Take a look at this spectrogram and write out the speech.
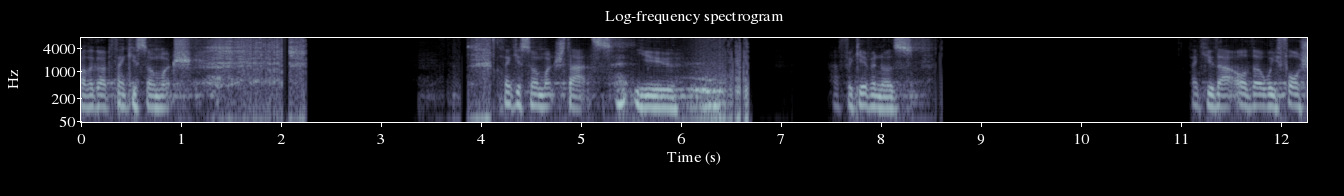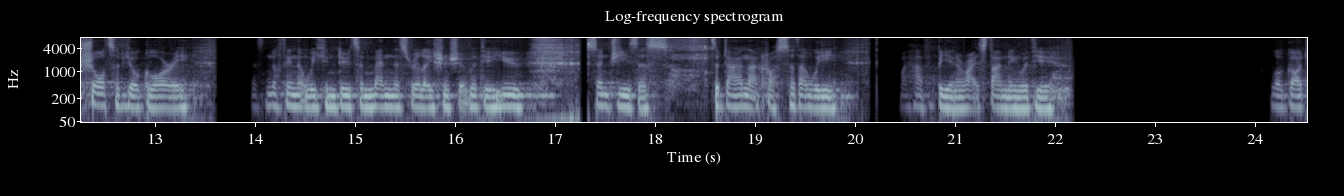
Father God, thank you so much. Thank you so much that you have forgiven us. Thank you that although we fall short of your glory, there's nothing that we can do to mend this relationship with you. You sent Jesus to die on that cross so that we might have be in a right standing with you. Lord God,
